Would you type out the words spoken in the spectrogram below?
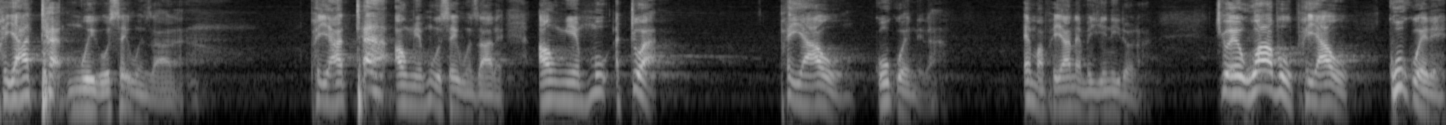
ဖျားထက်ငွေကိုစိတ်ဝင်စားတယ်ဖျားထက်အောင်မြင်မှုကိုစိတ်ဝင်စားတယ်အောင်မြင်မှုအတွက်ဖျားကိုကိုးကွယ်နေတာအဲ့မှာဖျားနဲ့မယင်းနေတော့တာကြွယ်ဝဖို့ဖျားကို ကိုးကွယ်တယ်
